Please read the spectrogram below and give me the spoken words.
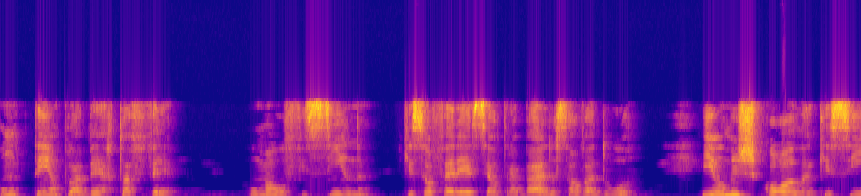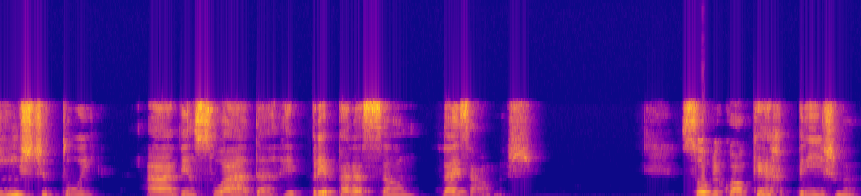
um templo aberto à fé, uma oficina que se oferece ao trabalho salvador e uma escola que se institui à abençoada preparação das almas. Sobre qualquer prisma,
